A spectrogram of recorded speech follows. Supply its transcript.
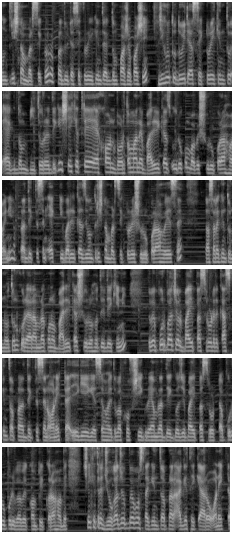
উনত্রিশ নম্বর সেক্টর আপনার দুইটা সেক্টরই কিন্তু একদম পাশাপাশি। যেহেতু দুইটা সেক্টরই কিন্তু একদম ভিতরের দিকে। সেই ক্ষেত্রে এখন বর্তমানে বাড়ির কাজ ওই রকম ভাবে শুরু করা হয়নি। আপনারা দেখতেছেন একটি বাড়ির কাজ উনত্রিশ নম্বর সেক্টরে শুরু করা হয়েছে। তাছাড়া কিন্তু নতুন করে আর আমরা কোনো বাড়ির কাজ শুরু হতে দেখিনি। তবে পূর্বাচল বাইপাস রোডের কাজ কিন্তু আপনারা দেখতেছেন অনেকটা এগিয়ে গেছে। হয়তো বা খুব শীঘ্রই আমরা দেখব যে বাইপাস রোডটা পুরোপুরিভাবে কমপ্লিট করা হবে। সেই ক্ষেত্রে যোগাযোগ ব্যবস্থা কিন্তু আপনার আগে থেকে আরও অনেকটা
